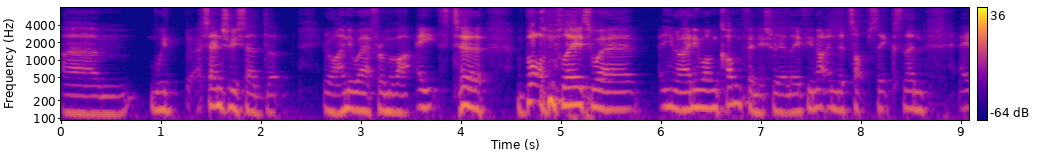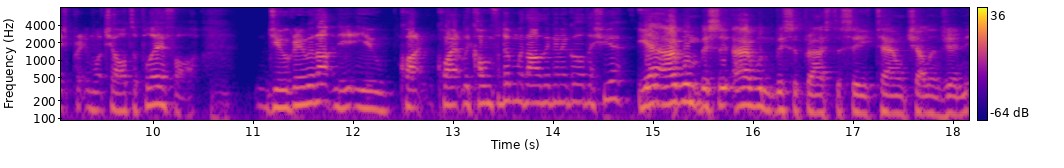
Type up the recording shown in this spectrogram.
Um, we essentially said that you know anywhere from about eighth to bottom place where you know anyone can finish really. If you're not in the top six, then it's pretty much all to play for. Mm. Do you agree with that? Are you quite quietly confident with how they're going to go this year? Yeah, I wouldn't be. I wouldn't be surprised to see Town challenging.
